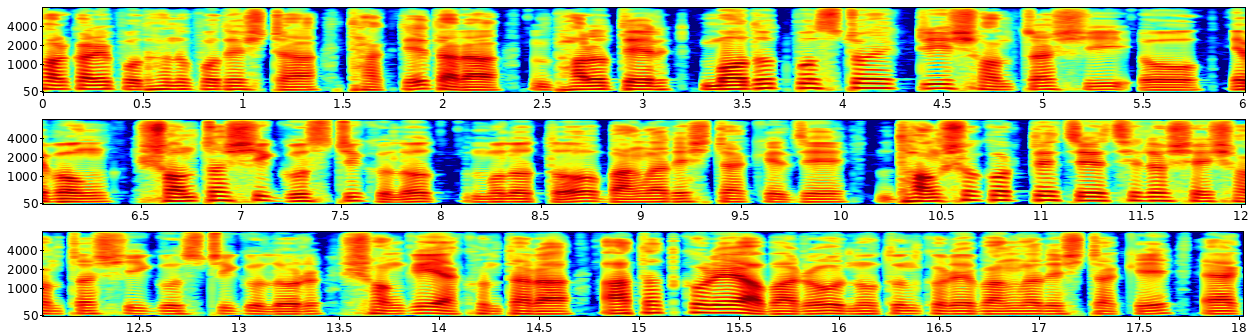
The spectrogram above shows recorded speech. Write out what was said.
সরকারের প্রধান উপদেষ্টা থাকতে তারা ভারতের মদতপুষ্ট একটি সন্ত্রাসী ও, এবং সন্ত্রাসী গোষ্ঠীগুলো মূলত বাংলাদেশটাকে যে ধ্বংস করতে চেয়েছিল সেই সন্ত্রাসী গোষ্ঠীগুলোর সঙ্গে এখন তারা আতাত করে আবারও নতুন করে বাংলাদেশটাকে এক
